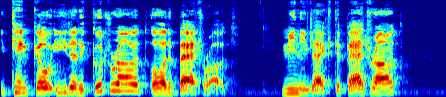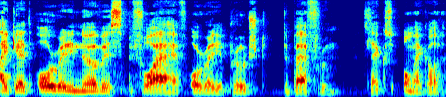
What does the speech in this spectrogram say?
it can go either the good route or the bad route. Meaning like the bad route I get already nervous before I have already approached the bathroom it's like, oh my god,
